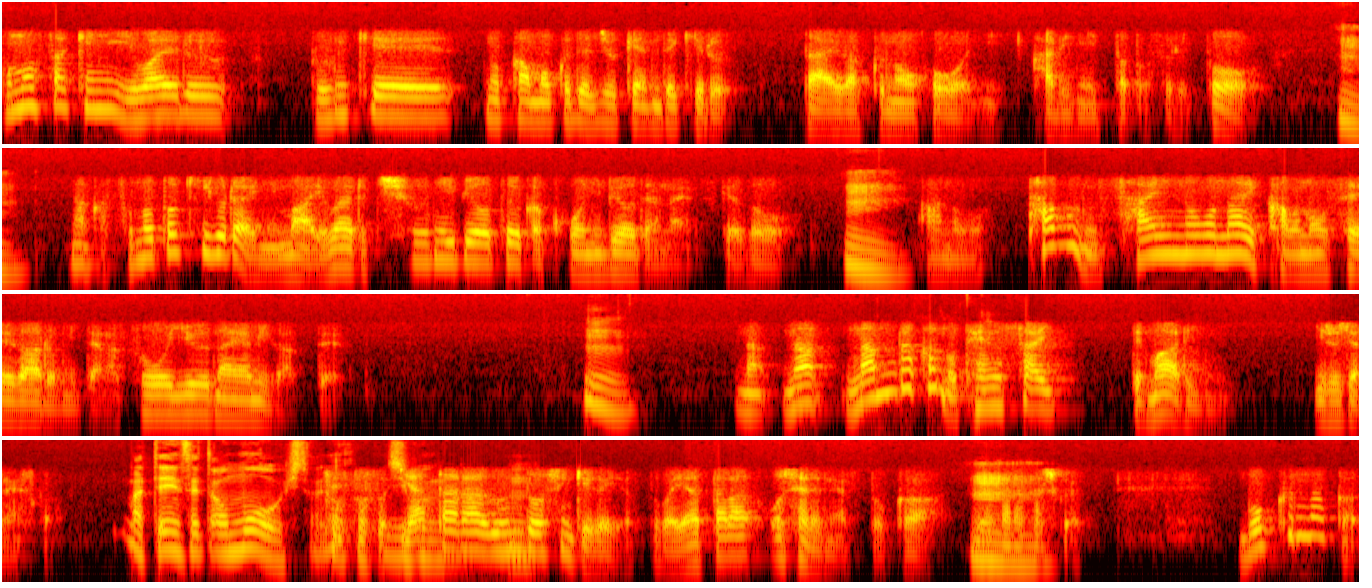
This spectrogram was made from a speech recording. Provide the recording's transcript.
その先にいわゆる文系の科目で受験できる大学の方に仮に行ったとすると、うん。なんかその時ぐらいに、まあ、いわゆる中二病というか高二病ではないですけど、うん。あの、多分才能ない可能性があるみたいな、そういう悩みがあって、うん。な、な、何らかの天才って周りにいるじゃないですか。まあ、天才と思う人ね。そうそうそう。やたら運動神経がいいやつとか、やたらおしゃれなやつとか、うんやたら賢いやつ。僕なんか、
